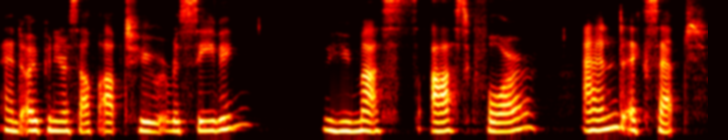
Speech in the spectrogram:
and open yourself up to receiving, you must ask for and accept.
